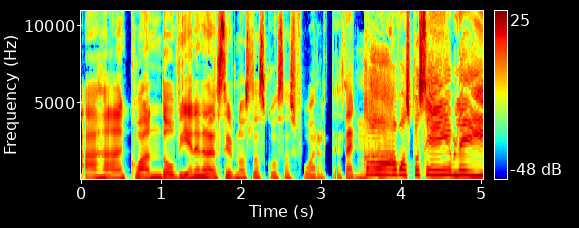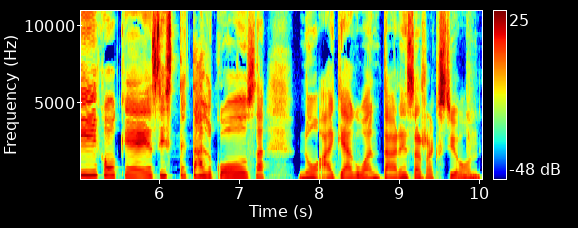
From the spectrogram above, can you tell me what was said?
Ajá, cuando vienen a decirnos las cosas fuertes, de ¿cómo es posible, hijo, que existe tal cosa? No, hay que aguantar esa reacción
